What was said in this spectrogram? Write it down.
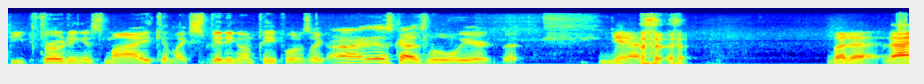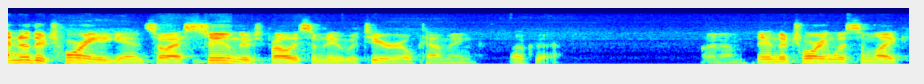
deep throating his mic and like spitting on people, and it's like, all right, this guy's a little weird, but Yeah. But uh, I know they're touring again, so I assume there's probably some new material coming. okay. But, um, and they're touring with some like.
